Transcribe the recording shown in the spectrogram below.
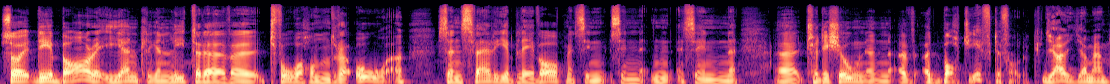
Så det är bara egentligen lite över 200 år sedan Sverige blev av med sin, sin, sin eh, traditionen av att bortgifta folk. Jajamän.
